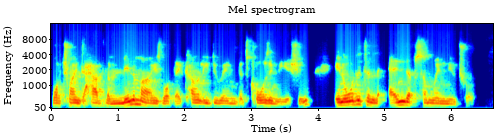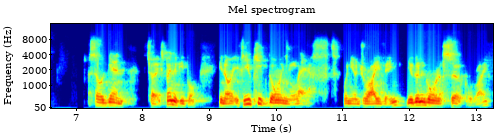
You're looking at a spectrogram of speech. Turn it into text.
while trying to have them minimize what they're currently doing that's causing the issue in order to end up somewhere neutral. So again, try to explain to people, you know, if you keep going left when you're driving, you're going to go in a circle, right?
